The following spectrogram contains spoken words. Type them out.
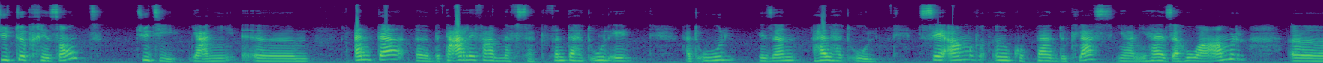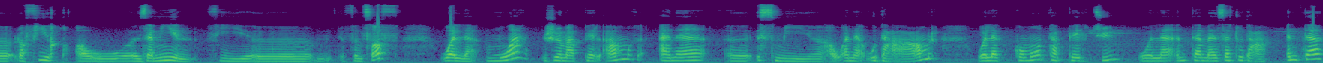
tu te présentes tu dis يعني آه انت بتعرف عن نفسك. فانت هتقول إيه؟ هتقول اذا هل هتقول c'est عمرو un copain de classe يعني هذا هو عمرو رفيق أو زميل في في الصف ولا moi je m'appelle عمرو أنا اسمي أو أنا أدعى عمرو ولا comment t'appelles-tu ولا أنت ماذا تدعى. أنت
